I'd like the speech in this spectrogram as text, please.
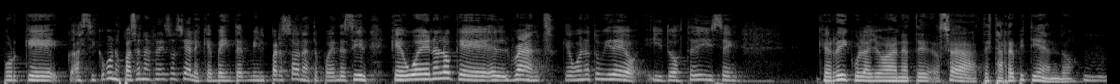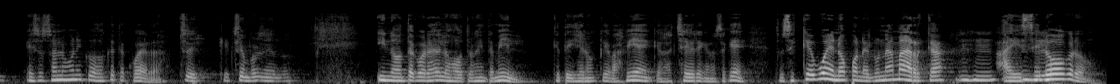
porque así como nos pasa en las redes sociales, que 20 mil personas te pueden decir, qué bueno lo que, el rant, qué bueno tu video, y dos te dicen, qué ridícula, Joana, te, o sea, te estás repitiendo. Esos son los únicos dos que te acuerdas. Sí, 100%. Y no te acuerdas de los otros 20 mil que te dijeron que vas bien, que vas chévere, que no sé qué. Entonces, qué bueno ponerle una marca a ese logro.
